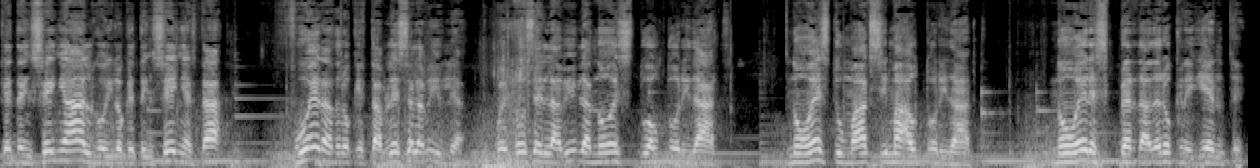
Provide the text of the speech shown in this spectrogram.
que te enseña algo y lo que te enseña está fuera de lo que establece la Biblia, pues entonces la Biblia no es tu autoridad, no es tu máxima autoridad. No eres verdadero creyente,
